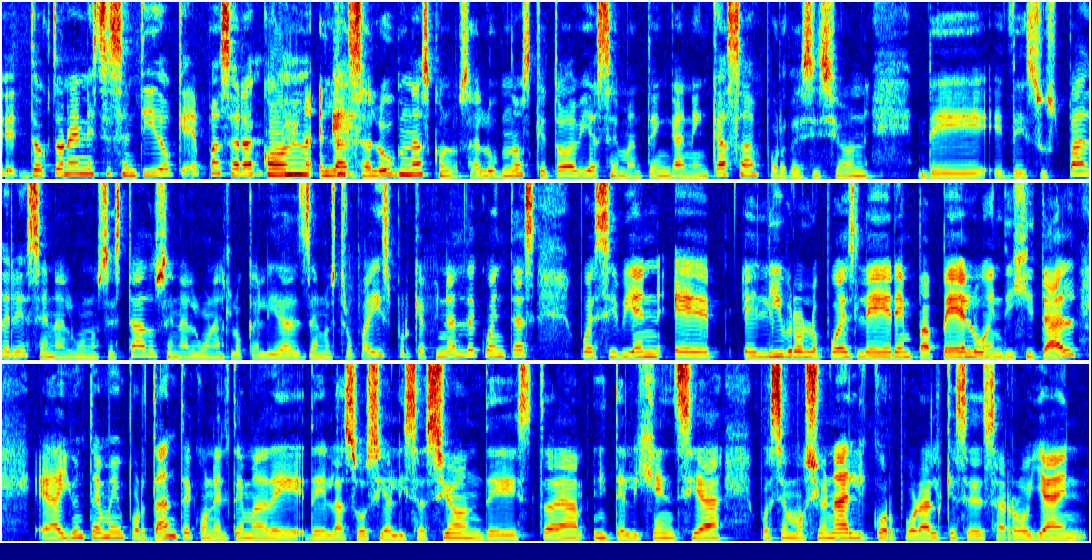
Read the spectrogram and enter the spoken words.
Eh, doctora, en este sentido, ¿qué pasará con las alumnas, con los alumnos que todavía se mantengan en casa por decisión de, de, sus padres en algunos estados, en algunas localidades de nuestro país? Porque a final de cuentas, pues si bien eh, el libro lo puedes leer en papel o en digital, eh, hay un tema importante con el tema de, de, la socialización, de esta inteligencia pues emocional y corporal que se desarrolla en,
